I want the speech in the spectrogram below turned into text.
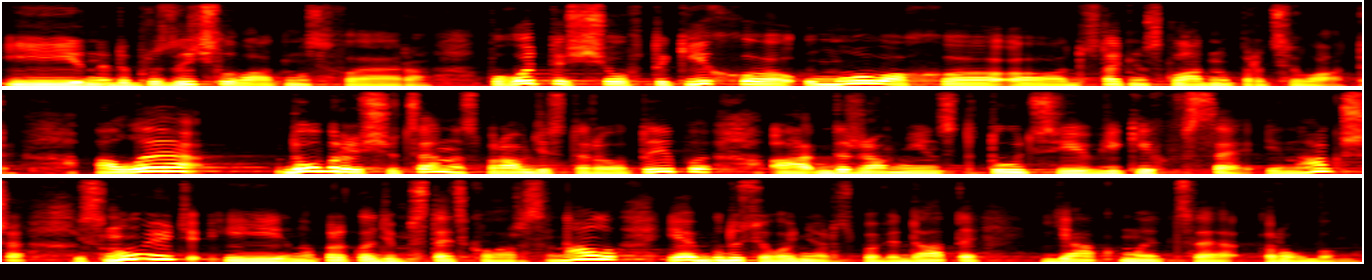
і недоброзичлива атмосфера. Погодьте, що в таких умовах достатньо складно працювати. Але Добре, що це насправді стереотипи, а державні інституції, в яких все інакше існують. І на прикладі мистецького арсеналу я й буду сьогодні розповідати, як ми це робимо.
